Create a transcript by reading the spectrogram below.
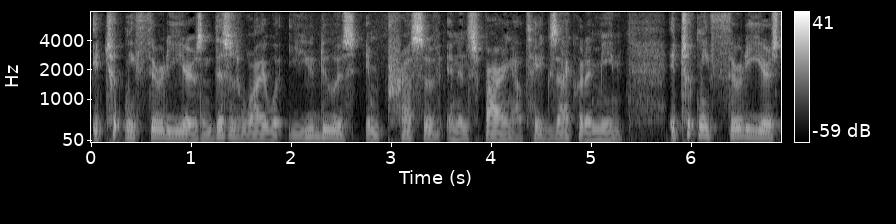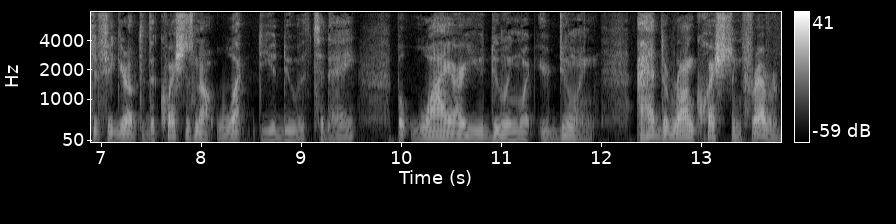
it took me 30 years, and this is why what you do is impressive and inspiring. I'll tell you exactly what I mean. It took me 30 years to figure out that the question is not what do you do with today, but why are you doing what you're doing? I had the wrong question forever.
